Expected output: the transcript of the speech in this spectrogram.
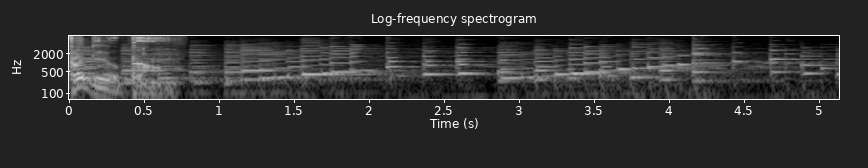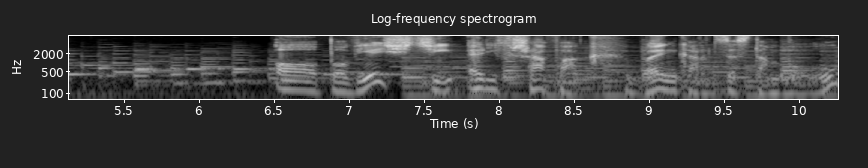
pod lupą. O powieści Elif Szafak, Bękart ze Stambułu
